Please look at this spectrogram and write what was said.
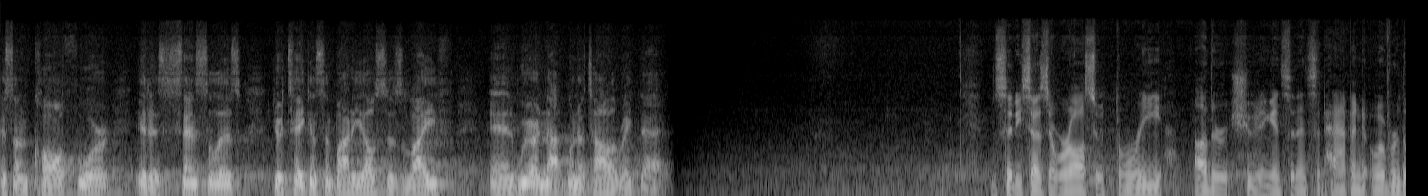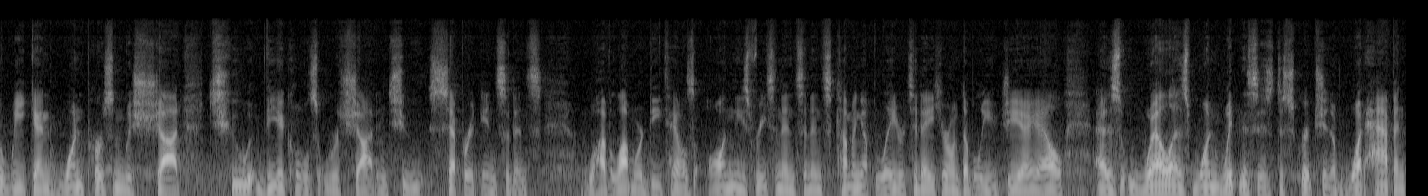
It's uncalled for. It is senseless. You're taking somebody else's life, and we are not going to tolerate that. The city says there were also three other shooting incidents that happened over the weekend. One person was shot, two vehicles were shot in two separate incidents. We'll have a lot more details on these recent incidents coming up later today here on WGAL, as well as one witness's description of what happened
